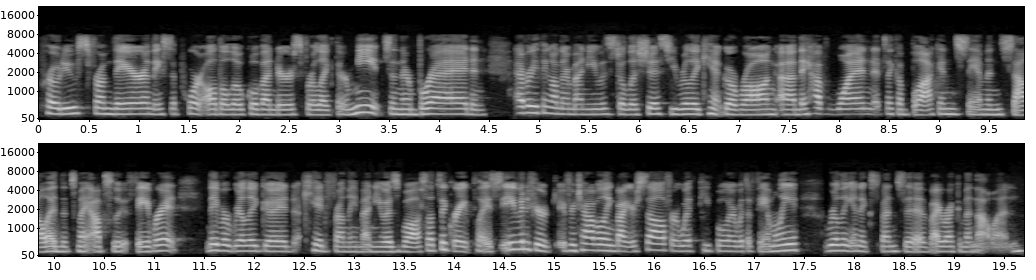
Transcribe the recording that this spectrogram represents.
produce from there and they support all the local vendors for like their meats and their bread and everything on their menu is delicious. You really can't go wrong. Um, they have one, it's like a blackened salmon salad. That's my absolute favorite. They have a really good kid friendly menu as well. So that's a great place. Even if you're, if you're traveling by yourself or with people or with a family, really inexpensive. I recommend that one.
